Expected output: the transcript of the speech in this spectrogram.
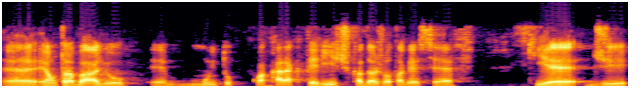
é, é, um trabalho é, muito com a característica da JHSF, que é de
